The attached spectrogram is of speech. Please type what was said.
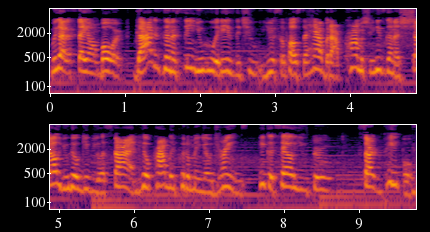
We got to stay on board. God is going to send you who it is that you, you're supposed to have, but I promise you, he's going to show you. He'll give you a sign. He'll probably put them in your dreams. He could tell you through certain people. It's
